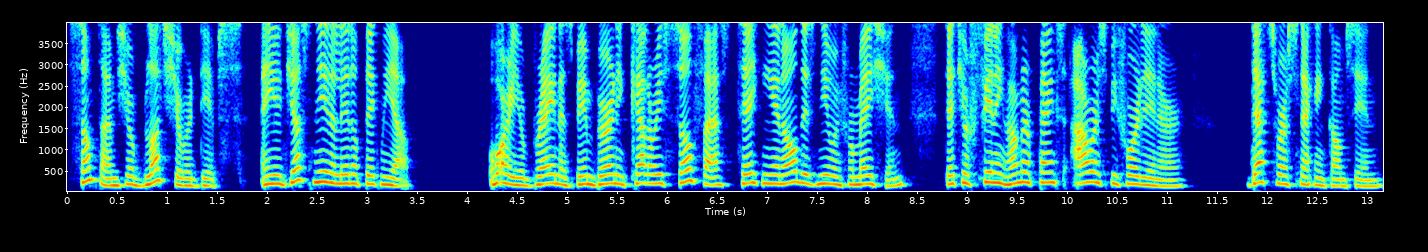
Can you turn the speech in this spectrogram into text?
Sometimes your blood sugar dips and you just need a little pick me up. Or your brain has been burning calories so fast taking in all this new information that you're feeling hunger pangs hours before dinner that's where snacking comes in.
